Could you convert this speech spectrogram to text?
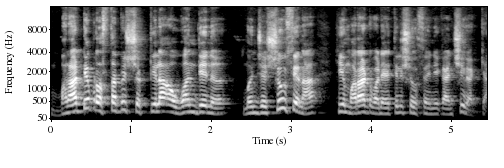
बलाढ्य प्रस्थापित शक्तीला आव्हान देणं म्हणजे शिवसेना ही मराठवाड्यातील शिवसैनिकांची व्याख्या.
